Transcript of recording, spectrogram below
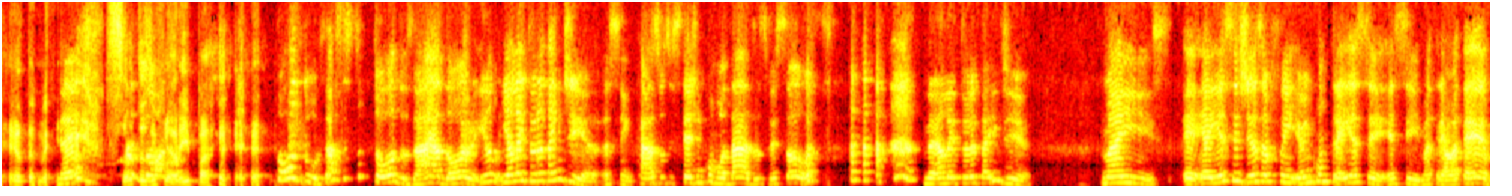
eu também. Né? Soltos em Floripa. Todos, assisto todos. Ai, adoro. E, e a leitura está em dia. Assim, caso estejam incomodadas as pessoas, né, a leitura está em dia. Mas é, e aí esses dias eu fui, eu encontrei esse, esse material, até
